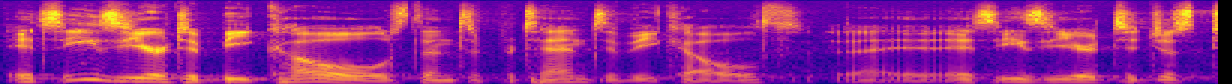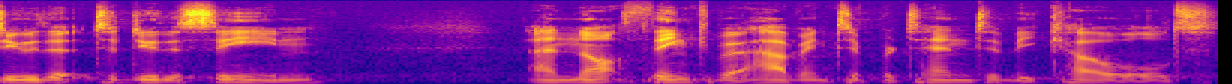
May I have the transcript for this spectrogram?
it's easier to be cold than to pretend to be cold. Uh, it's easier to just do the to do the scene, and not think about having to pretend to be cold,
